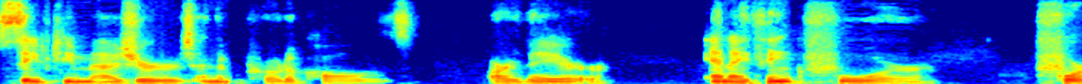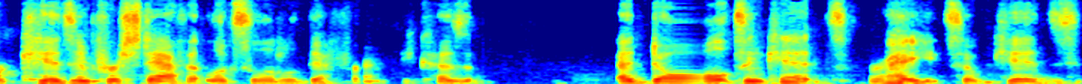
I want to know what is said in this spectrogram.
safety measures and the protocols are there. And I think for for kids and for staff, it looks a little different because adults and kids, right? So kids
